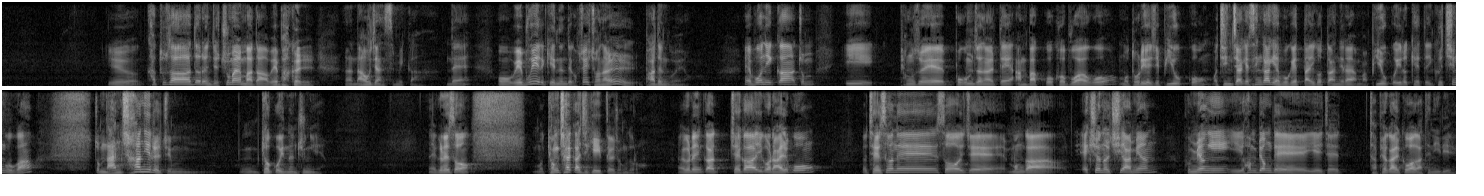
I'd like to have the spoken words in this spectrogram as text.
예, 카투사들은 이제 주말마다 외박을 어, 나오지 않습니까? 네. 어, 외부에 이렇게 있는데 갑자기 전화를 받은 거예요. 예, 보니까 좀 이 평소에 복음 전할 때 안 받고 거부하고 뭐 도리어 이제 비웃고 뭐 진지하게 생각해 보겠다 이것도 아니라 막 비웃고 이렇게 했더니 그 친구가 좀 난처한 일을 지금 음, 겪고 있는 중이에요. 네, 그래서 뭐 경찰까지 개입될 정도로. 예, 그러니까 제가 이걸 알고 제 선에서 이제 뭔가 액션을 취하면 분명히 이 헌병대에 이제 잡혀갈 그와 같은 일이에요.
